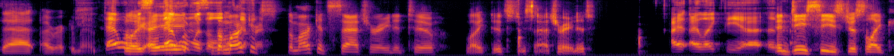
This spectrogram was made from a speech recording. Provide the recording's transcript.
That I recommend. That one like was I- that one was a the little market's different. the market's saturated too. Like it's too saturated. I, I like the uh, And DC's just like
